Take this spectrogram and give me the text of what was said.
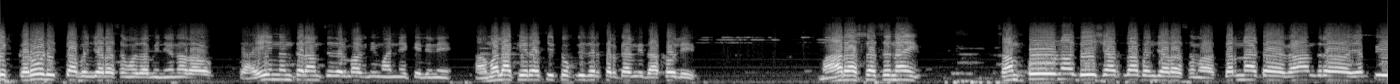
एक करोड इतका बंजारा समाज आम्ही नेणार आहोत. त्याही नंतर आमची जर मागणी मान्य केली नाही आम्हाला केराची टोपली जर सरकारने दाखवली महाराष्ट्राचं नाही संपूर्ण देशातला बंजारा समाज कर्नाटक आंध्र एमपी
